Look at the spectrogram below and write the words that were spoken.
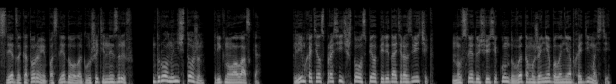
вслед за которыми последовал оглушительный взрыв. «Дрон уничтожен!» – крикнула Ласка. Клим хотел спросить, что успел передать разведчик, но в следующую секунду в этом уже не было необходимости.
